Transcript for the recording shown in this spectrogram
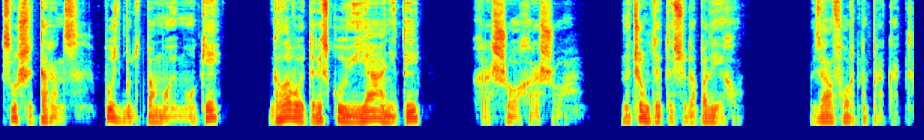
Слушай, Таранс, пусть будет по-моему, окей? Головой-то рискую я, а не ты. Хорошо, хорошо. На чем ты это сюда подъехал? Взял форт на прокат.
